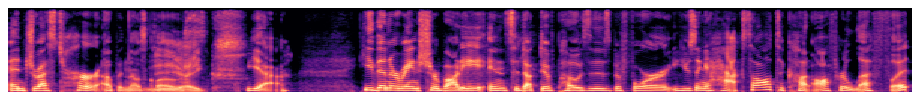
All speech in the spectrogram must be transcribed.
and dressed her up in those clothes. Yikes. Yeah. He then arranged her body in seductive poses before using a hacksaw to cut off her left foot,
